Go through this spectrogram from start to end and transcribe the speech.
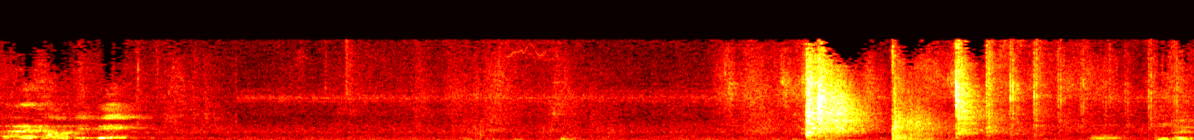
ほらなはいかぶっていってお本当で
